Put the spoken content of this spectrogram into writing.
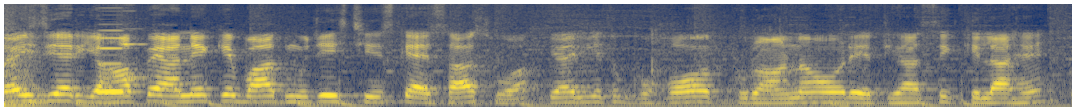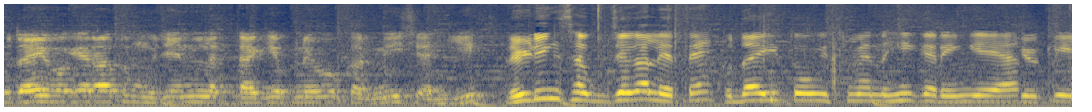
गाइस यार यहाँ पे आने के बाद मुझे इस चीज़ का एहसास हुआ यार ये तो बहुत पुराना और ऐतिहासिक किला है। खुदाई वगैरह तो मुझे नहीं लगता कि अपने को करनी चाहिए। रीडिंग सब जगह लेते हैं। खुदाई तो इसमें नहीं करेंगे यार क्योंकि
